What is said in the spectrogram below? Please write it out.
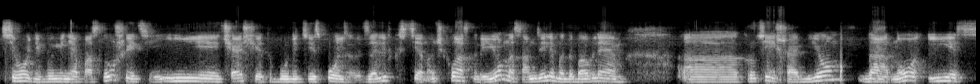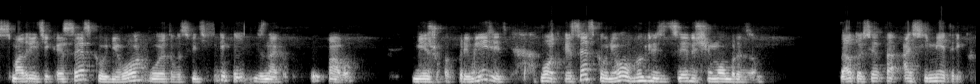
сегодня вы меня послушаете и чаще это будете использовать. Заливка стен. Очень классный прием. На самом деле мы добавляем э, крутейший объем, да, но и смотрите, КСС у него, у этого светильника, не знаю, как, а, вот, вижу, как приблизить. Вот, КСС у него выглядит следующим образом. Да, то есть это асимметрик,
